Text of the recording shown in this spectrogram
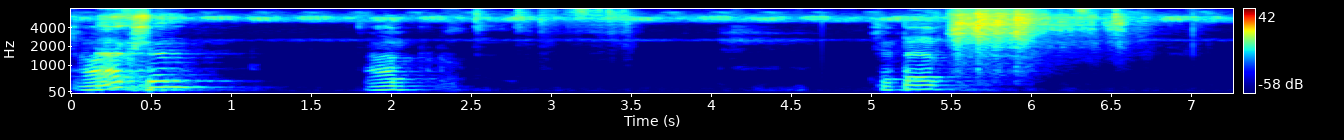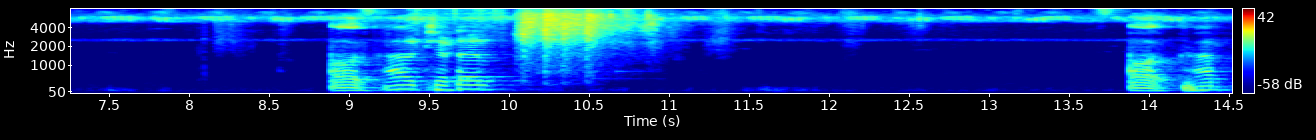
యాక్షన్ आर्क शटर ఆర్ आर्क शटर ఆర్ arc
